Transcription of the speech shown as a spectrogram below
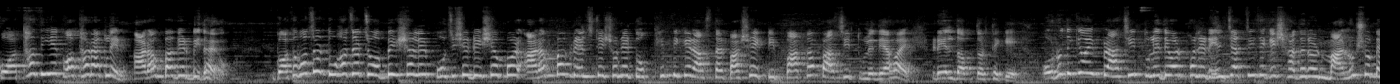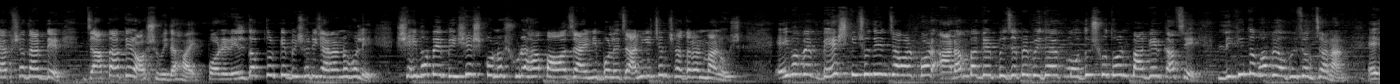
কথা দিয়ে কথা রাখলেন আরামবাগের বিধায়ক। গত বছর দু হাজার চব্বিশ সালের পঁচিশে ডিসেম্বর আরামবাগ রেল স্টেশনের দক্ষিণ দিকে রাস্তার পাশে একটি পাকা প্রাচীর তুলে দেওয়া হয় রেল দপ্তর থেকে। অন্যদিকে ওই প্রাচীর তুলে দেওয়ার ফলে রেলযাত্রী থেকে সাধারণ মানুষ ও ব্যবসাদারদের যাতায়াতের অসুবিধা হয়। পরে রেল দপ্তরকে বিষয়টি জানানো হলে সেইভাবে বিশেষ কোনো সুরাহা পাওয়া যায়নি বলে জানিয়েছেন সাধারণ মানুষ। এইভাবে বেশ কিছুদিন যাওয়ার পর আরামবাগের বিজেপি বিধায়ক মধুসূদন বাগের কাছে লিখিতভাবে অভিযোগ জানান। এই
